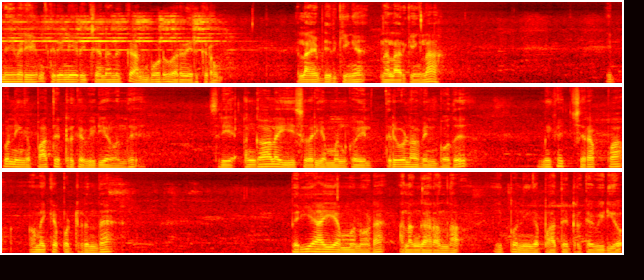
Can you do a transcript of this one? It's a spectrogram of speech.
அனைவரையும் திருநீரி சேனலுக்கு அன்போடு வரவேற்கிறோம். எல்லாம் எப்படி இருக்கீங்க? நல்லா இருக்கீங்களா? இப்போ நீங்கள் பார்த்துட்ருக்க வீடியோ வந்து ஸ்ரீ அங்காள ஈஸ்வரி அம்மன் கோயில் திருவிழாவின் போது மிகச் சிறப்பாக அமைக்கப்பட்டிருந்த பெரியாயி அம்மனோட அலங்காரம் தான் இப்போ நீங்கள் பார்த்துட்ருக்க வீடியோ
